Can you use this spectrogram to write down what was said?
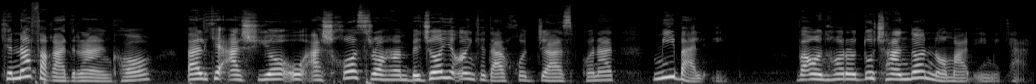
که نه فقط رنگ ها بلکه اشیاء و اشخاص را هم به جای آنکه در خود جذب کند میبلعید و آنها را دو چندان نامرئی می کرد.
